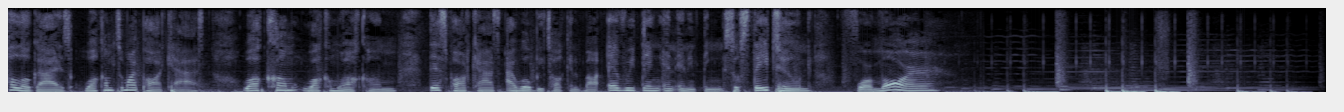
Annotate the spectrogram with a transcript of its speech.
Hello, guys. Welcome to my podcast. Welcome, welcome, welcome. This podcast, I will be talking about everything and anything. So stay tuned for more.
